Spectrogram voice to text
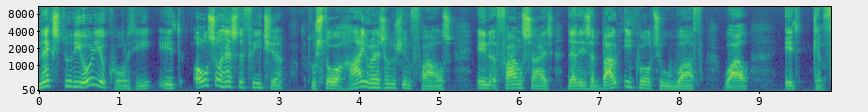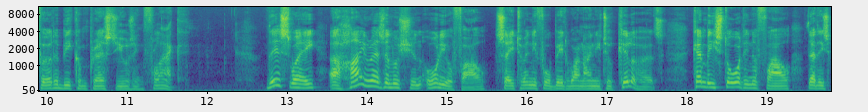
Next to the audio quality it also has the feature to store high resolution files in a file size that is about equal to WAV while it can further be compressed using FLAC. This way a high resolution audio file, say 24-bit 192 kHz, can be stored in a file that is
